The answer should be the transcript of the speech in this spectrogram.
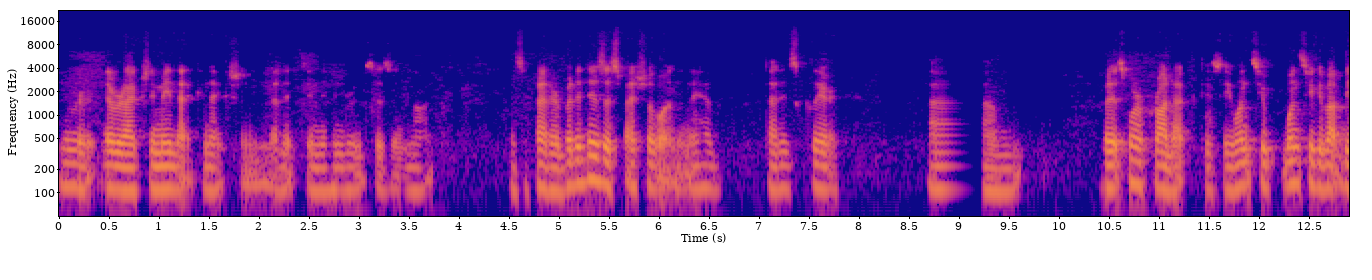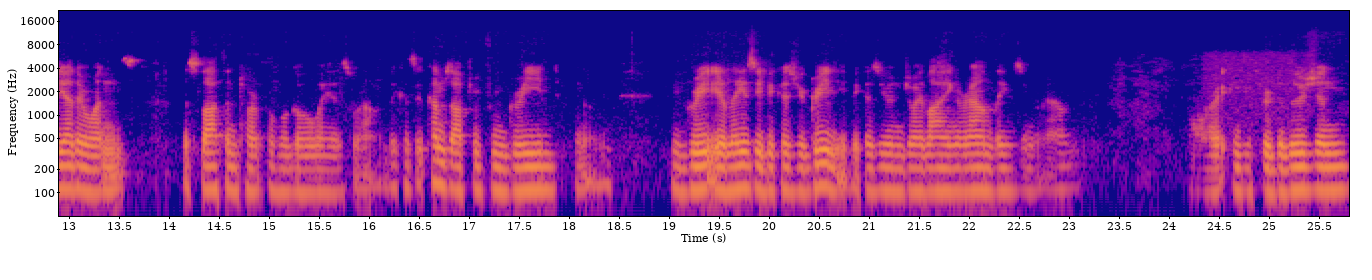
never, never actually made that connection that it's in the hindrances and not as a fetter, but it is a special one, and I have that is clear. Um, but it's more product, you see. Once you once you give up the other ones, the sloth and torpor will go away as well, because it comes often from greed. You know, you greed, you're lazy because you're greedy, because you enjoy lying around, lazing around, or it can be through delusion.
